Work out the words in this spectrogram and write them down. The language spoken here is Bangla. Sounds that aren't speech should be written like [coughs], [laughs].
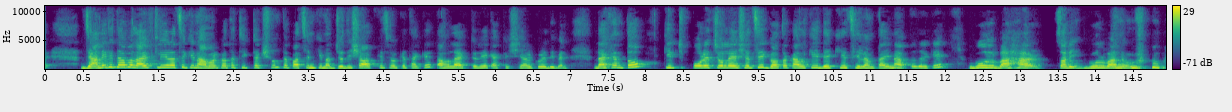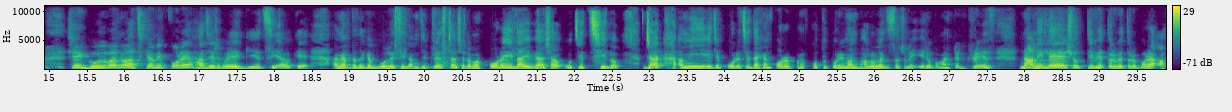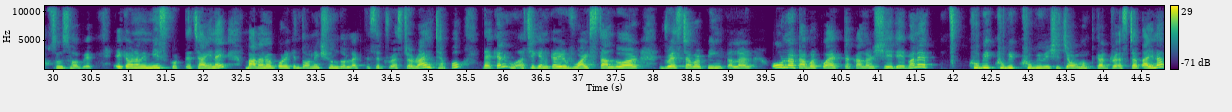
জানিয়ে দিতে হবে লাইভ ক্লিয়ার আছে কিনা, আমার কথা ঠিকঠাক শুনতে পাচ্ছেন কিনা? যদি সব কিছু ওকে থাকে, তাহলে একটা একটা শেয়ার করে দিবেন। দেখেন তো, কি পরে চলে এসেছি। গতকালকেই দেখিয়েছিলাম, তাই না? আপনাদেরকে গুলবাহার সরি গুলবানু [laughs] সেই গুলবানু আজকে আমি পরে হাজির হয়ে গিয়েছি ওকে আমি আপনাদেরকে বলেছিলাম যে ড্রেসটা আসলে আমার পরেই লাইভে আসা উচিত ছিল। যাক, আমি এই যে পরেছি, দেখেন পরার পরে কত পরিমাণ ভালো লাগছে। আসলে এরকম একটা ড্রেস না নিলে সত্যি ভেতরে ভেতরে পরে আফসোস হবে। এই কারণে আমি মিস করতে চাই নাই। বানানোর পরে কিন্তু অনেক সুন্দর লাগতেছে ড্রেসটা রাইট আপু? দেখেন চিকেন কারির হোয়াইট সালোয়ার ড্রেসটা আবার পিঙ্ক কালার ওড়নাটা আবার কয়েকটা কালার শেডে মানে খুবই খুবই খুবই বেশি চমৎকার ড্রেসটা তাই না?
